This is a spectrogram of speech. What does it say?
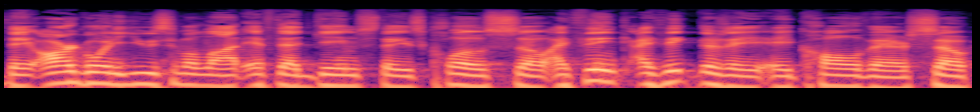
They are going to use him a lot if that game stays close. So I think I think there's a, a call there. So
